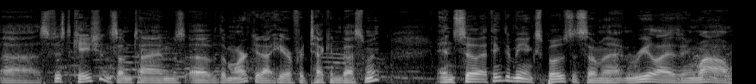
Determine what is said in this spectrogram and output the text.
uh, sophistication sometimes of the market out here for tech investment. And so I think they're being exposed to some of that and realizing, wow,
